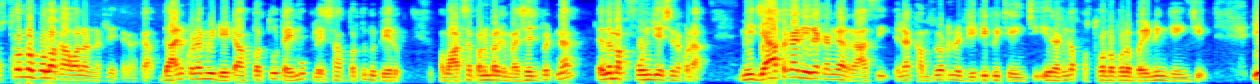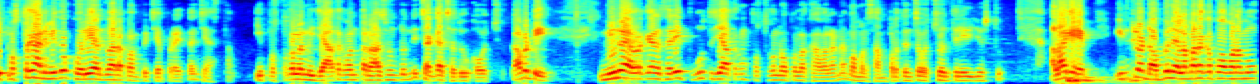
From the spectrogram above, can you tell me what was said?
పుస్తకం రూపంలో కావాలన్నట్లయితే కనుక దానికి కూడా మీ date of birth time place of birth మీ పేరు. మా వాట్సాప్ నెంబర్కి మెసేజ్ పెట్టినా లేదా మాకు ఫోన్ చేసినా కూడా మీ జాతకాన్ని ఈ రకంగా రాసి ఇలా కంప్యూటర్లో డిటిపి చేయించి ఈ రకంగా పుస్తకం రూపంలో బైండింగ్ చేయించి ఈ పుస్తకాన్ని మీకు కొరియర్ ద్వారా పంపించే ప్రయత్నం చేస్తాం. ఈ పుస్తకంలో మీ జాతకం అంతా రాసి ఉంటుంది చక్కగా చదువుకోవచ్చు. కాబట్టి మీరు ఎవరికైనా సరే పూర్తి జాతకం పుస్తకం రూపంలో కావాలన్నా మమ్మల్ని సంప్రదించవచ్చు అని తెలియజేస్తూ అలాగే ఇంట్లో డబ్బు నిలబడకపోవడము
